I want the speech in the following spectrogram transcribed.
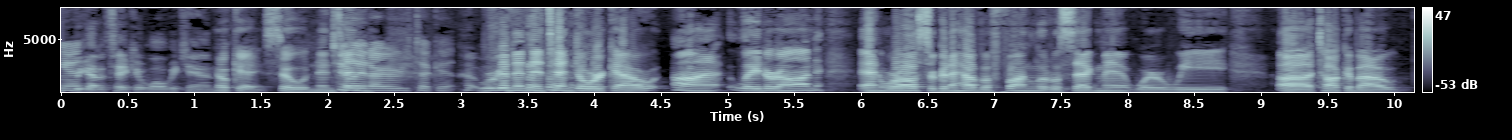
gotta it. we gotta take it while we can. Okay, so Too late. I Nintendo. already took it. We're gonna Nintendo work out uh, later on, and we're also gonna have a fun little segment where we uh, talk about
